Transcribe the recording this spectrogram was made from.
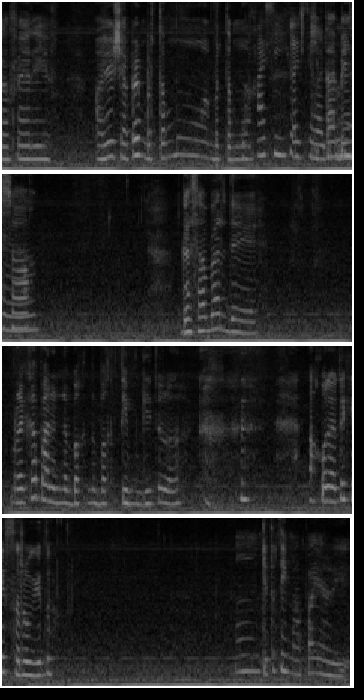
Gak Verif Ayo siapa yang bertemu? Bertemu makasih kita besok. Gak sabar deh. Mereka pada nebak-nebak tim gitu loh. Aku liatnya kayak seru gitu. Hmm, Kita tim apa ya Li?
